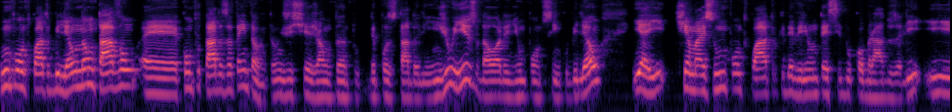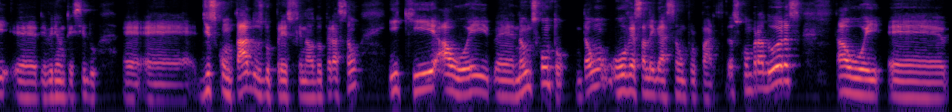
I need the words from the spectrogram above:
1,4 bilhão não estavam é, computadas até então. Então, existia já um tanto depositado ali em juízo, da ordem de 1,5 bilhão, e aí tinha mais 1,4 que deveriam ter sido cobrados ali e é, deveriam ter sido é, é, descontados do preço final da operação e que a Oi não descontou. Então, houve essa alegação por parte das compradoras. A Oi é,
